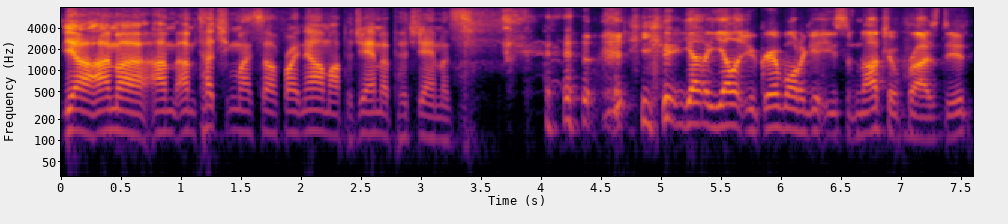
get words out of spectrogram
Yeah, I'm uh, I'm I'm touching myself right now in my pajama pajamas. you gotta yell at your grandma to get you some nacho fries, dude.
